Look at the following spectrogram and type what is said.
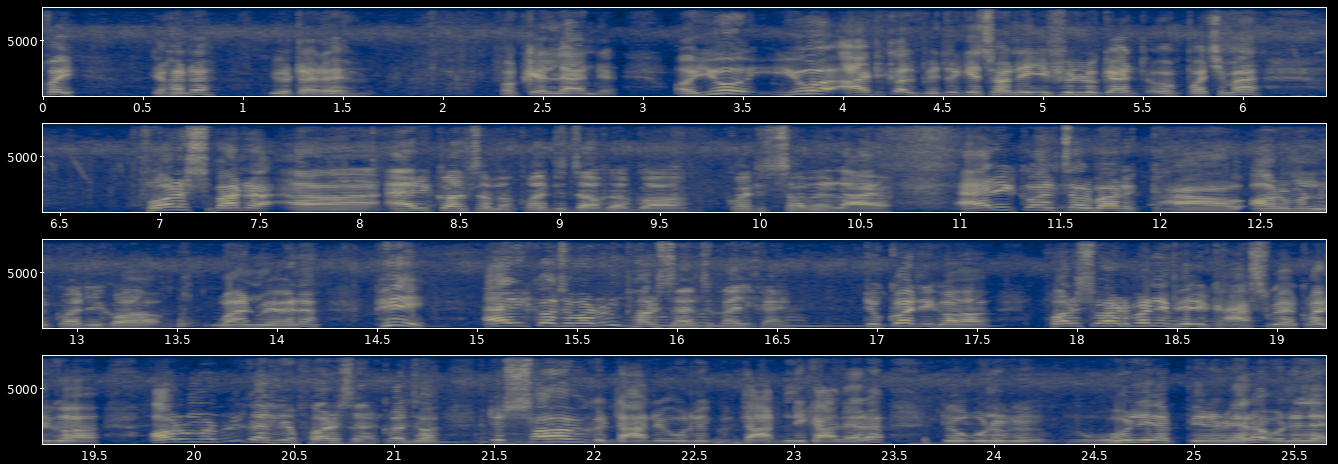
खोइ देखा त यो टाइर है। ओके ल्यान्ड यो यो आर्टिकलभित्र के छ भने इफ यु लुक एट पछिमा फरेस्टबाट एग्रिकल्चरमा कति जग्गा गयो कति समय लाग्यो एग्रिकल्चरबाट घा अर्बन कति गयो वान वे होइन। फेरि एग्रिकल्चरबाट पनि फरेस्ट जान्छ कहिले काहीँ त्यो कति गयो फरेस्टबाट पनि फेरि घाँस गयो कति गयो? अर्बनबाट पनि कहिले फरेस्ट कति त्यो सबैको डाटा उसले डाटा निकालेर त्यो उनीहरूको होल इयर पिरियड हेरेर उनीहरूले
